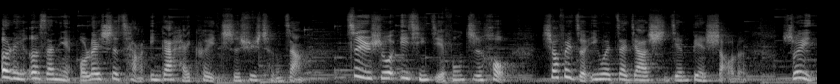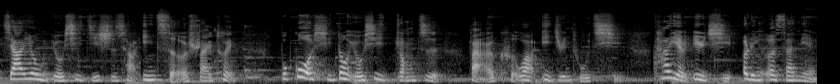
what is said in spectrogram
二零二三年 OLED 市场应该还可以持续成长。至于说疫情解封之后，消费者因为在家的时间变少了，所以家用游戏机市场因此而衰退。不过，行动游戏装置反而渴望异军突起。他也预期，二零二三年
